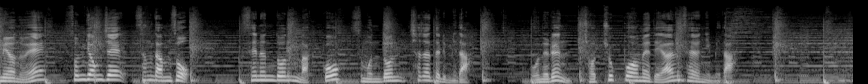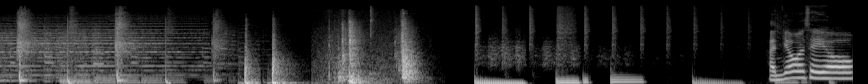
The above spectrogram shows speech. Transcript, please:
김현우의 손경제 상담소. 새는 돈 맞고 숨은 돈 찾아드립니다. 오늘은 저축보험에 대한 사연입니다. 안녕하세요.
